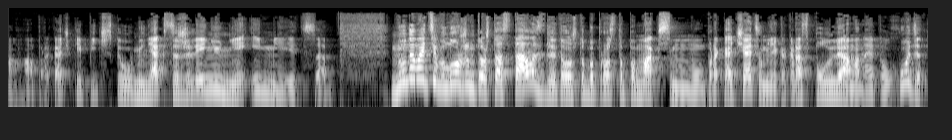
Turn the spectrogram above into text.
Ага, прокачки эпической у меня, к сожалению, не имеется. Ну, давайте вложим то, что осталось, для того, чтобы просто по максимуму прокачать. У меня как раз полляма на это уходит.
